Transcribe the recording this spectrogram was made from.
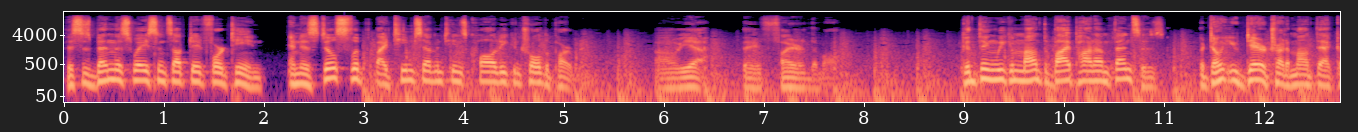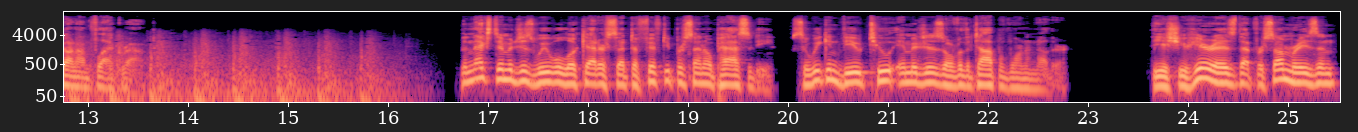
This has been this way since update 14 and has still slipped by Team 17's quality control department. Oh yeah, they fired them all. Good thing we can mount the bipod on fences, but don't you dare try to mount that gun on flat ground. The next images we will look at are set to 50% opacity, so we can view two images over the top of one another. The issue here is that for some reason,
